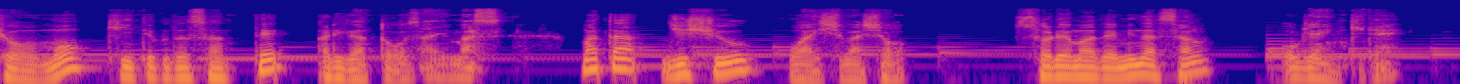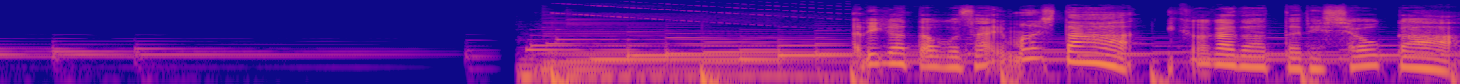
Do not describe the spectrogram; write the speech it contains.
今日も聞いてくださってありがとうございます。また次週お会いしましょう。それまで皆さんお元気で。ありがとうございました。いかがだったでしょうか、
